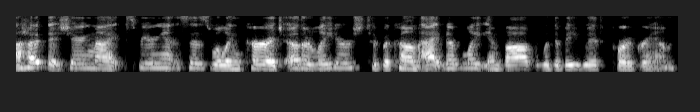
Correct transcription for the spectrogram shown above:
I hope that sharing my experiences will encourage other leaders to become actively involved with the Be With program.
